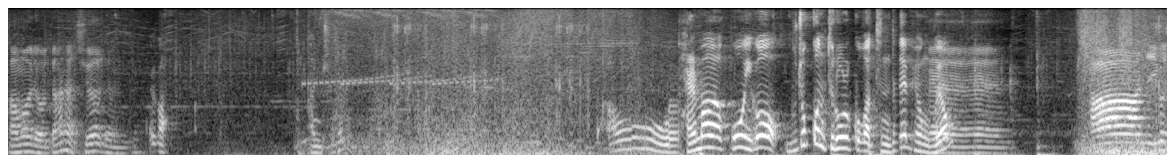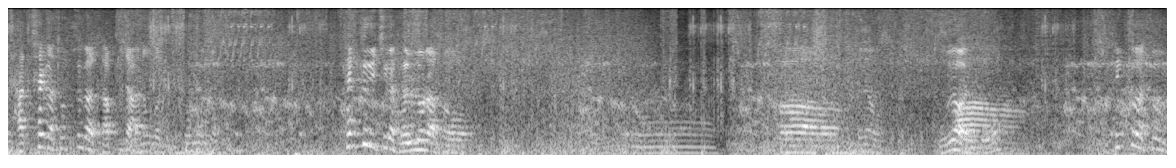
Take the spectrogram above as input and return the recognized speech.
가머리 어디 하나 지어야 되는데. 이거. 안 죽어? 아우, 잘 막았고, 이거 무조건 들어올 것 같은데, 병구 형? 예. 아 근데 이거 자체가 토스가 나쁘지 않은 건데 소모가. 탱크 위치가 별로라서. 아 그냥 뭐야 이거. 탱크가 좀.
